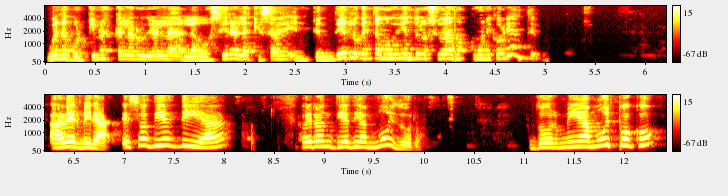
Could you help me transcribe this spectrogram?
bueno, ¿por qué no es Carla Rubilar la, la vocera la que sabe entender lo que estamos viviendo los ciudadanos corrientes? A ver, mira, esos 10 días fueron 10 días muy duros. Dormía muy poco,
